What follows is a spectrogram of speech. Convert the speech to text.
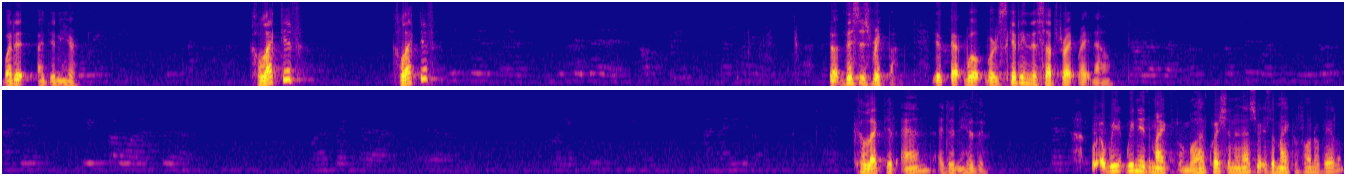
what it? I didn't hear. Collective? Collective? No, this is Rigpa. It, uh, well, we're skipping the substrate right now. Collective and? I didn't hear the. We, we need the microphone. We'll have question and answer. Is the microphone available?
